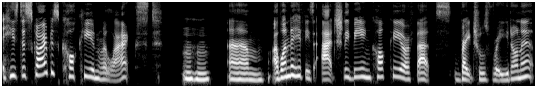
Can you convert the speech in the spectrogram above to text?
he's described as cocky and relaxed. Mhm. Um, I wonder if he's actually being cocky or if that's Rachel's read on it.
